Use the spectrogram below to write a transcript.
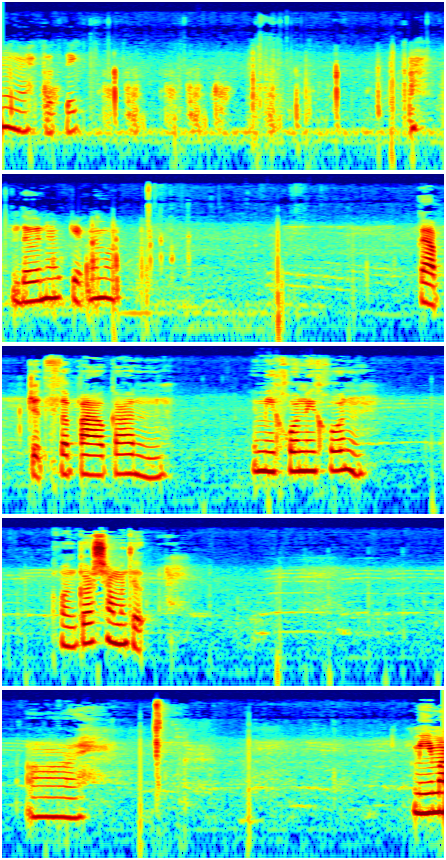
นึงไงสติ๊กเดินให้เก็บให้หมด กับจุดสปาวกันไม่มีคนมีคน คนก็ช่างมันเถอะออย มีไหม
